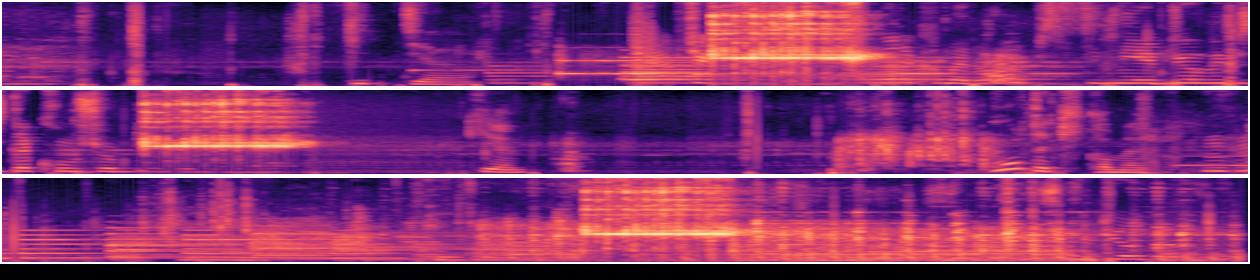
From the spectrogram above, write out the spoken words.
kamera. Git ya. Gerçekten kamera var. Biz dinleyebiliyor ve biz de konuşabiliyoruz. Kim? Buradaki kamera. Hı hı. Ha. Geliyor. Da.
